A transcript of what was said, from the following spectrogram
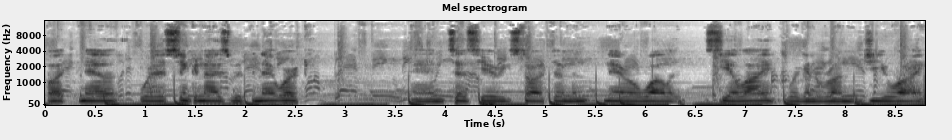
But now we're synchronized with the network, and it says here we start the Monero Wallet CLI. We're going to run the GUI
